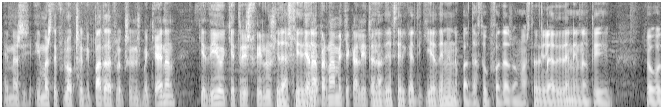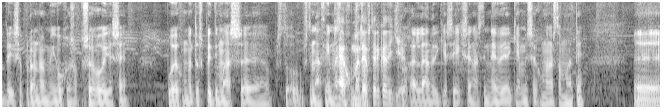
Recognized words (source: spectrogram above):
εμείς είμαστε φιλόξενοι. Πάντα θα φιλοξενήσουμε και έναν και δύο και τρεις φίλους Κοιτάς, και για δε- να περνάμε και Και καλύτερα. η δεύτερη κατοικία δεν είναι πάντα αυτό που φανταζόμαστε. Δηλαδή δεν είναι ότι ξέρω εγώ, είσαι προνομιούχος όπως εγώ ή εσύ που έχουμε το σπίτι μας ε, στο, στην Αθήνα. Έχουμε στο- δεύτερη κατοικία. Στο Χαλάνδρη και εσύ έχεις ένα στην Εύβοια και εμείς έχουμε ένα στο μάτι. Ε,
